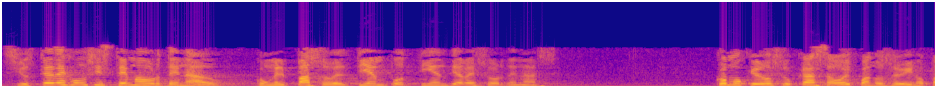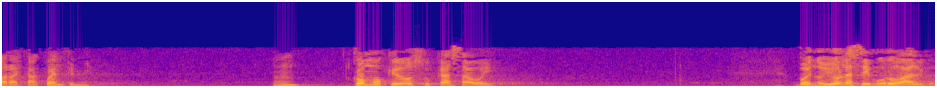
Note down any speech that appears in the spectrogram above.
si usted deja un sistema ordenado, con el paso del tiempo tiende a desordenarse. ¿Cómo quedó su casa hoy cuando se vino para acá? Cuénteme. ¿Mm? ¿Cómo quedó su casa hoy? Bueno, yo le aseguro algo.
